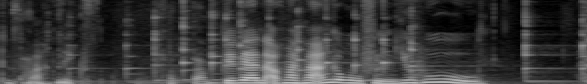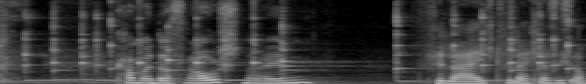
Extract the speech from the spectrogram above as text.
das macht nichts. Verdammt. Wir werden auch manchmal angerufen. Juhu. Kann man das rausschneiden? Vielleicht, vielleicht lasse ich es auch,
